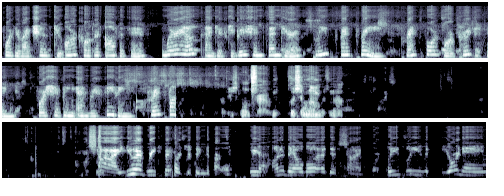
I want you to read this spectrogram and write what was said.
For directions to our corporate offices, warehouse and distribution center, please press 3. Press 4 for purchasing. For shipping and receiving, press 5. I'm just gonna try pushing numbers now. I'm not sure. Hi, you have reached the purchasing department. We are unavailable at this time. Please leave your name,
